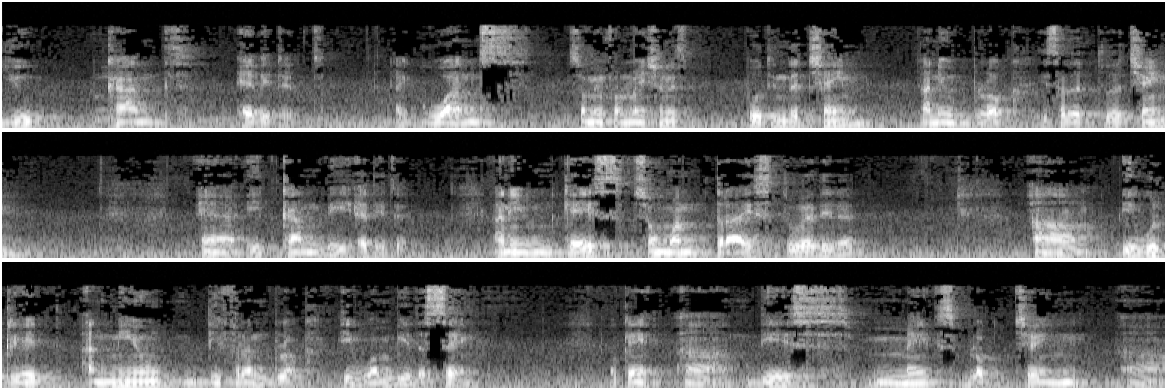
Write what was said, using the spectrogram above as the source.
you can't edit it. Like once some information is put in the chain, a new block is added to the chain, uh, it can be edited. And in case someone tries to edit it, um, it will create a new different block. It won't be the same. Okay, uh, this makes blockchain, uh,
